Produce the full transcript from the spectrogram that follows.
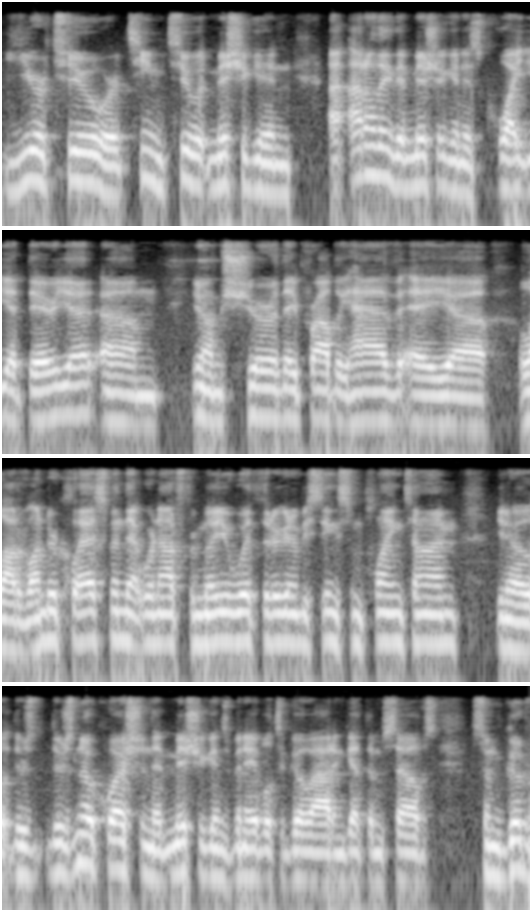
year two or team two at Michigan, I, don't think that Michigan is quite yet there yet. Um, you know, I'm sure they probably have a, uh, a lot of underclassmen that we're not familiar with that are going to be seeing some playing time. You know, there's there's no question that Michigan's been able to go out and get themselves some good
